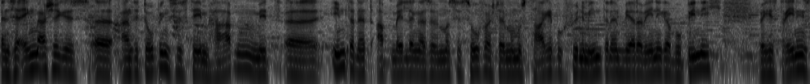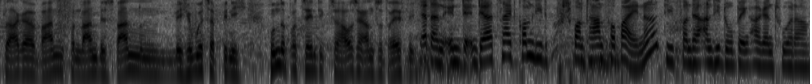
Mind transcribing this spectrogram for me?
ein sehr engmaschiges äh, Anti-Doping-System haben mit äh, Internetabmeldung. Also wenn man sich so vorstellt, man muss Tagebuch führen im Internet mehr oder weniger. Wo bin ich? Welches Trainingslager? Wann? Von wann bis wann? Und welche Uhrzeit bin ich hundertprozentig zu Hause anzutreffen? Ja, dann in, in der Zeit kommen die spontan vorbei, ne? Die von der Anti-Doping-Agentur da.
